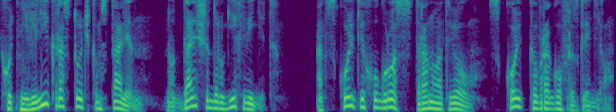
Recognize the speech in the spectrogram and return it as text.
Хоть не велик росточком Сталин, но дальше других видит. От скольких угроз страну отвел, сколько врагов разглядел.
